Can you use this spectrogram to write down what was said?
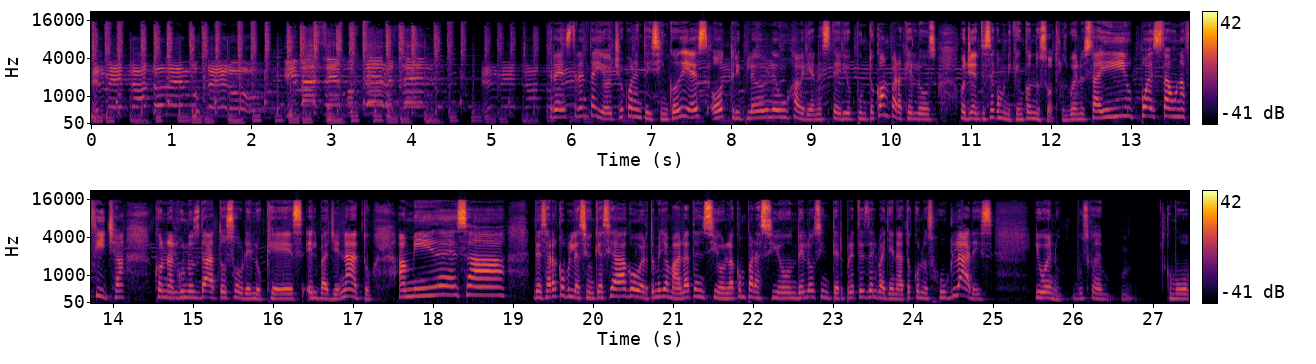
Y 338-4510 o www.javerianastereo.com para que los oyentes se comuniquen con nosotros. Bueno, está ahí puesta una ficha con algunos datos sobre lo que es el vallenato. A mí de esa, de esa recopilación que hacía Goberto me llamaba la atención la comparación de los intérpretes del vallenato con los juglares. Y bueno, busca como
